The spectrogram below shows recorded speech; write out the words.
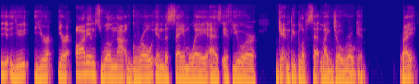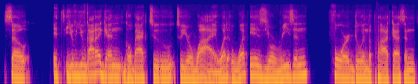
you your your audience will not grow in the same way as if you're getting people upset like Joe Rogan, right? So it's you you've got to again go back to to your why. What what is your reason for doing the podcast? And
